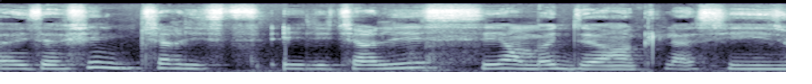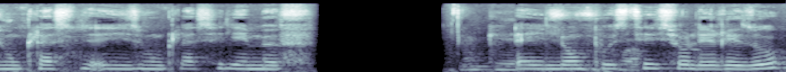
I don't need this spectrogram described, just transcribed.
Euh, ils avaient fait une tier list. Et les tier list, c'est en mode un classe. Ils ont classé, ils ont classé les meufs. et ils l'ont posté sur les réseaux.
